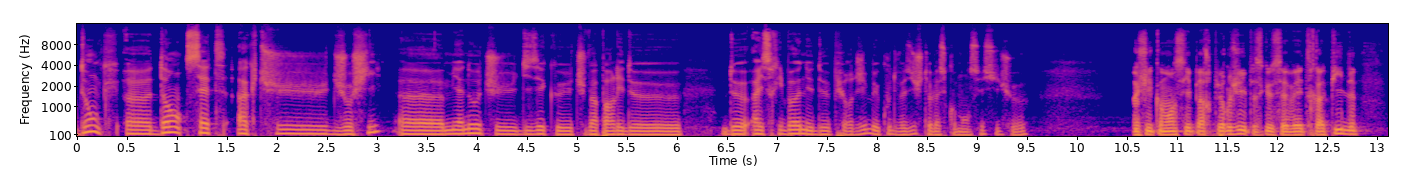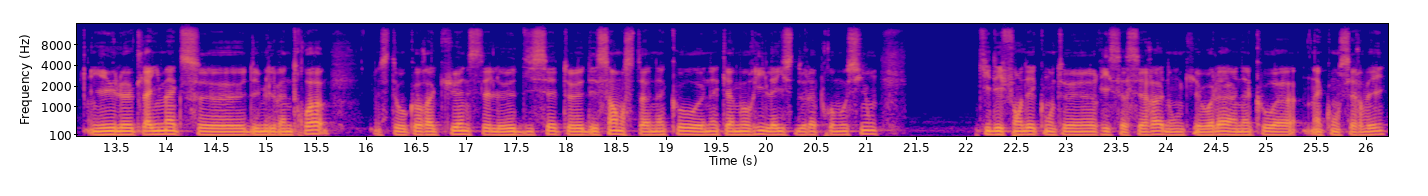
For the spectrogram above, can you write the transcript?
Donc, euh, dans cette actu Joshi, euh, Miano, tu disais que tu vas parler de, de Ice Ribbon et de Purgy. Bah, écoute, vas-y, je te laisse commencer si tu veux. Je vais commencer par Purgy parce que ça va être rapide. Il y a eu le Climax 2023. Euh, c'était au Korakuen, c'était le 17 décembre. C'était Anako Nakamori, l'ace de la promotion, qui défendait contre Risa Serra. Donc voilà, Anako a conservé.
